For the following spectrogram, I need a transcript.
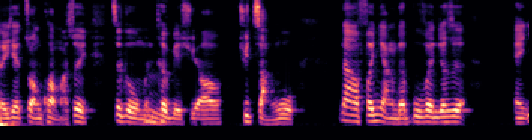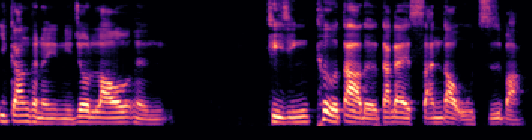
的一些状况嘛，所以这个我们特别需要去掌握。嗯、那分养的部分就是，诶，一缸可能你就捞很体型特大的，大概三到五只吧，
